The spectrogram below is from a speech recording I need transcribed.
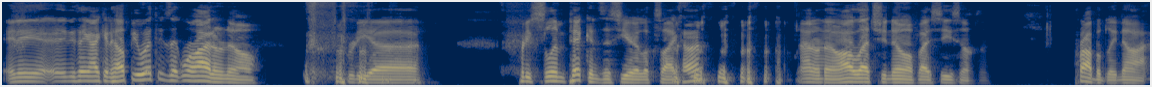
any anything I can help you with? He's like, "Well, I don't know. Pretty uh, pretty slim pickings this year. Looks like, huh? I don't know. I'll let you know if I see something. Probably not."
